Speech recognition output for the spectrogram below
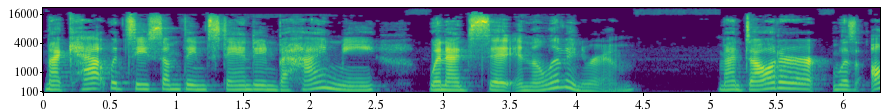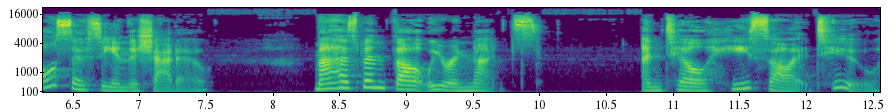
My cat would see something standing behind me when I'd sit in the living room. My daughter was also seeing the shadow. My husband thought we were nuts until he saw it too.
